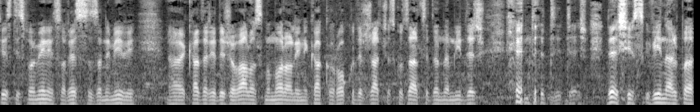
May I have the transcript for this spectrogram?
Tisti spomeni so res zanimivi. Uh, kadar je deževalo, smo morali nekako roko držati čez kozarce, da nam ni dež, dež, dež iz vina ali pa,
